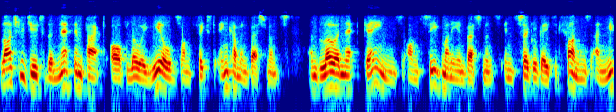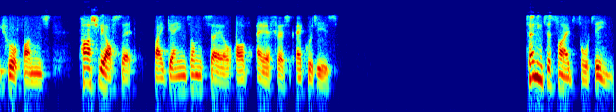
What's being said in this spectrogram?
largely due to the net impact of lower yields on fixed income investments and lower net gains on seed money investments in segregated funds and mutual funds, partially offset by gains on the sale of AFS equities. Turning to slide 14.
